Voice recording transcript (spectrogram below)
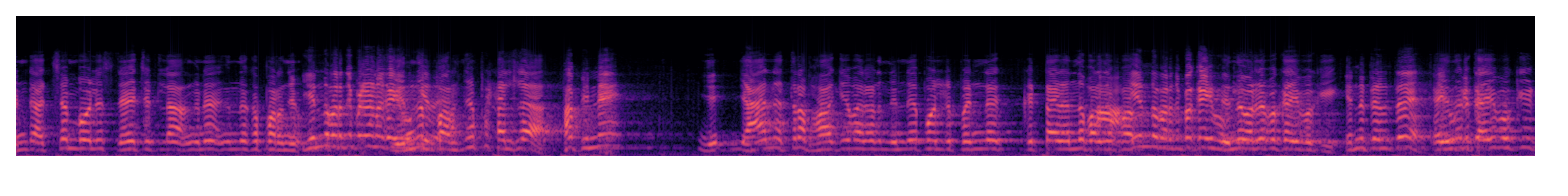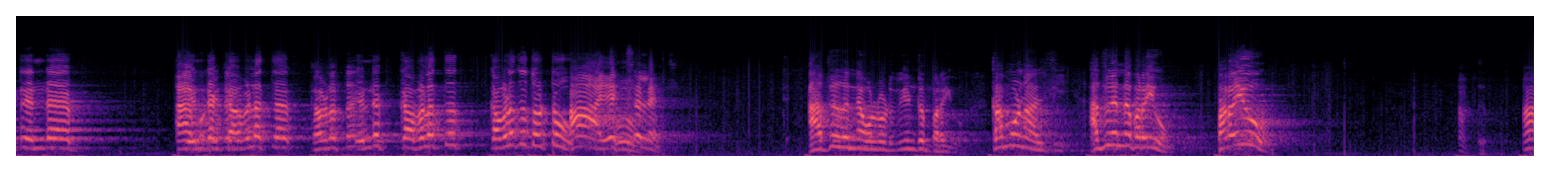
എന്റെ അച്ഛൻ പോലും സ്നേഹിച്ചിട്ടില്ല. അങ്ങനെ എന്നൊക്കെ പറഞ്ഞു. എന്ന് പറഞ്ഞപ്പോഴാണ് എന്ന് പറഞ്ഞപ്പോഴല്ല. പിന്നെ? ഞാൻ എത്ര ഭാഗ്യവാനാണ് നിന്നെ പോലെ പെണ്ണ് കിട്ടാൻ എന്ന് പറഞ്ഞപ്പോ എന്ന് പറഞ്ഞപ്പോ കൈ പൊക്കി. എന്ന് പറഞ്ഞപ്പോ കൈപൊക്കി എന്നിട്ട് എന്നിട്ട് കൈപൊക്കിയിട്ട് എന്റെ എന്റെ കവളത്തെ കവിളത്ത്? എന്റെ കവളത്തെ കവളത്ത് തൊട്ടു. അത് തന്നെ അവളോട് വീണ്ടും പറയൂ. കമോൺ ആൽഫി അത് തന്നെ പറയൂ. പറയൂ. ആ.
